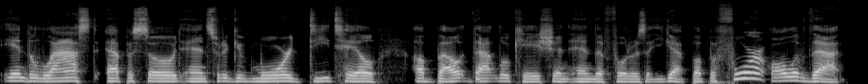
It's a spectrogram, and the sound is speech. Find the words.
in the last episode and sort of give more detail about that location and the photos that you get. But before all of that,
